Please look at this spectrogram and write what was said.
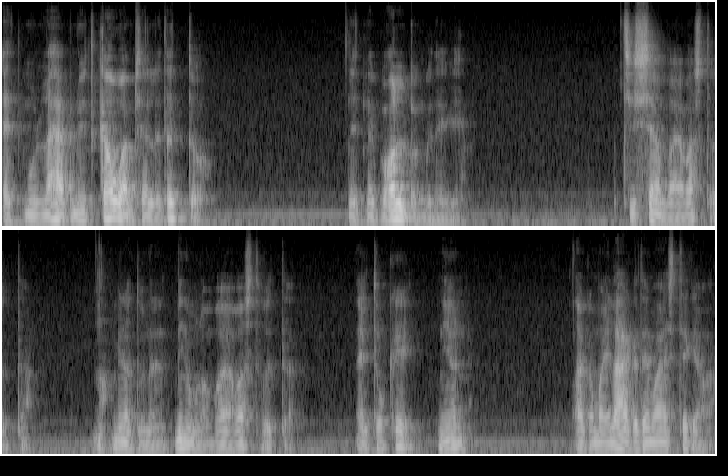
et mul läheb nüüd kauem selle tõttu, et nagu halb on kuidagi, siis see on vaja vastu võtta. noh, mina tunnen, et minul on vaja vastu võtta, et okei okay,, nii on. Aga ma ei lähe ka tema eest tegema.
